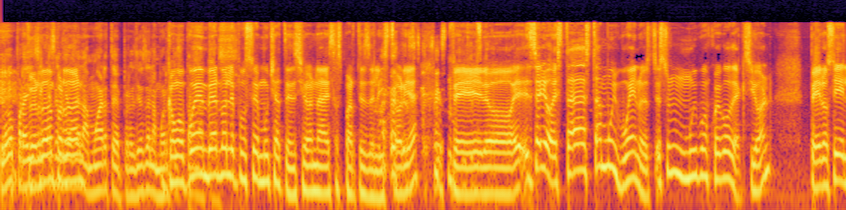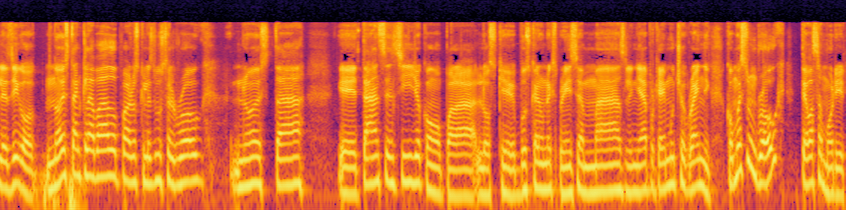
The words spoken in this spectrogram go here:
Luego por ahí dice Perdón, que es el dios perdón. de la muerte, pero el dios de la muerte. Como pueden ver, no le puse mucha atención a esas partes de la historia, pero eh, en serio, está, está muy bueno. Es, es un muy buen juego de acción, pero sí, les digo, no es tan clavado para los que les gusta el Rogue, no está eh, tan sencillo como para los que buscan una experiencia más lineal, porque hay mucho grinding. Como es un Rogue, te vas a morir.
